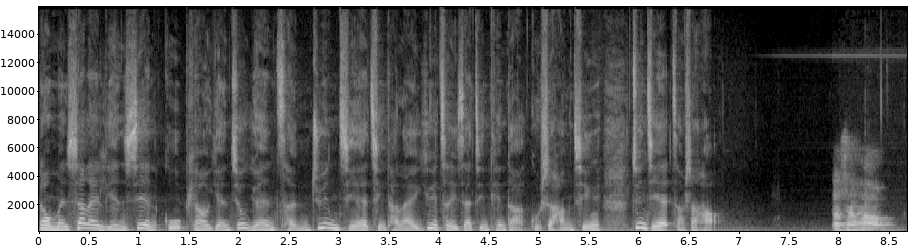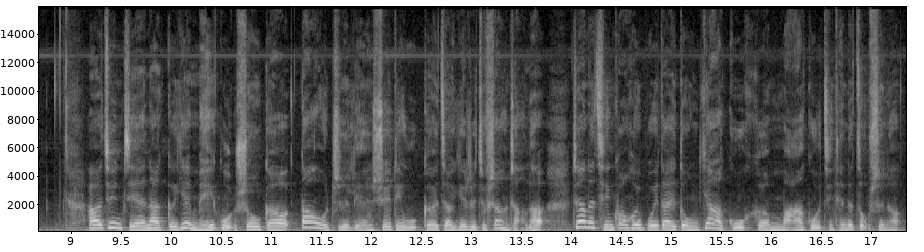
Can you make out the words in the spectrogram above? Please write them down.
那我们下来连线股票研究员陈俊杰，请他来预测一下今天的股市行情。俊杰，早上好。早上好。好，俊杰，那隔夜美股收高，道指连续第五个交易日就上涨了，这样的情况会不会带动亚股和马股今天的走势呢？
